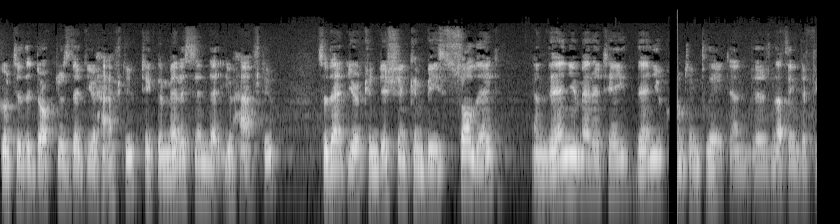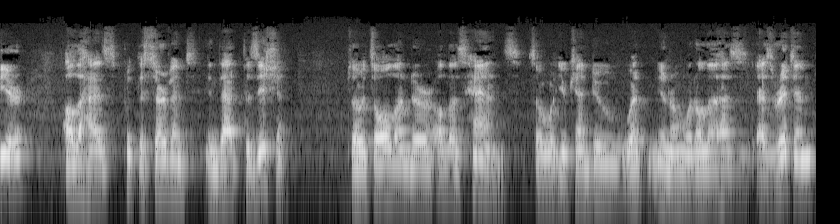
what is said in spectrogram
go to the doctors that you have to, take the medicine that you have to so that your condition can be solid and then you meditate, then you contemplate and there's nothing to fear. Allah has put the servant in that position. So it's all under Allah's hands. So what you can't do what you know what Allah has, has written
